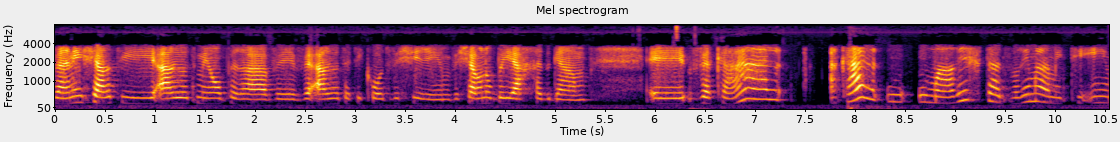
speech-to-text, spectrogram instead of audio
ואני שרתי אריות מאופרה ואריות עתיקות ושירים, ושרנו ביחד גם. אה, והקהל, הקהל הוא, הוא מעריך את הדברים האמיתיים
